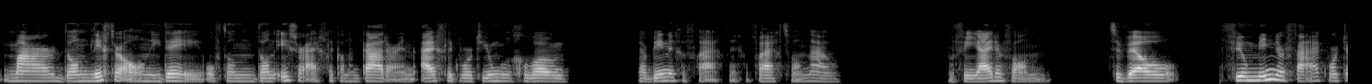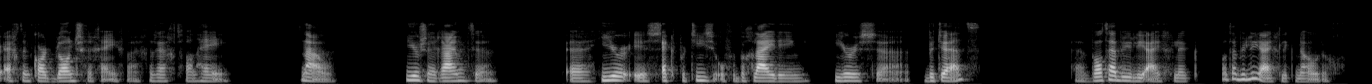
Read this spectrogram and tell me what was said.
Maar dan ligt er al een idee, of dan, dan is er eigenlijk al een kader. En eigenlijk wordt de jongere gewoon naar binnen gevraagd en gevraagd van, nou, wat vind jij ervan? Terwijl veel minder vaak wordt er echt een carte blanche gegeven. Gezegd van, hé, hey, nou, hier is een ruimte. Uh, hier is expertise of begeleiding. Hier is uh, budget. Uh, wat hebben jullie eigenlijk wat hebben jullie eigenlijk nodig?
